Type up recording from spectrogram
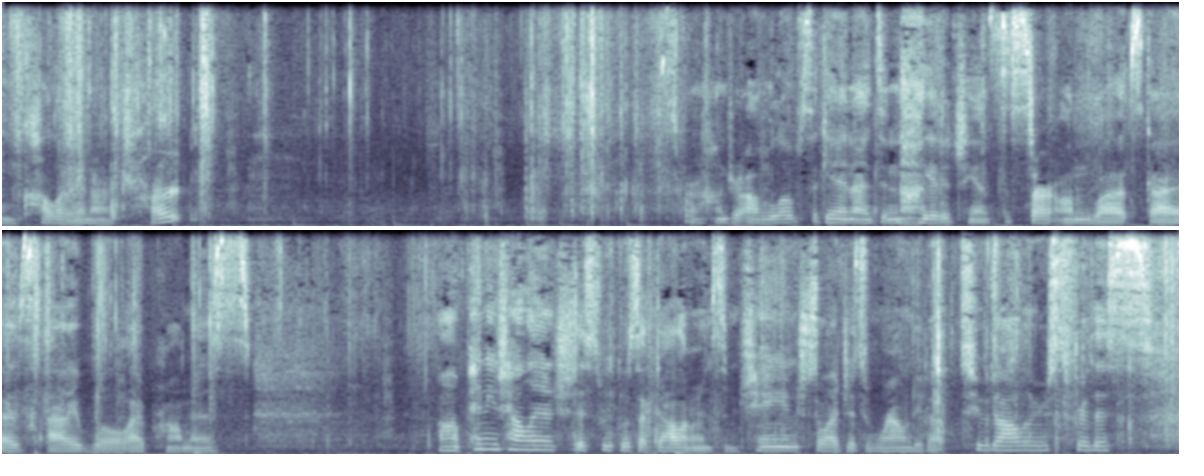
and color in our chart. For 100 envelopes. Again, I did not get a chance to start on the box, guys. I will, I promise. Uh, penny challenge this week was a dollar and some change, so I just rounded up $2 for this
